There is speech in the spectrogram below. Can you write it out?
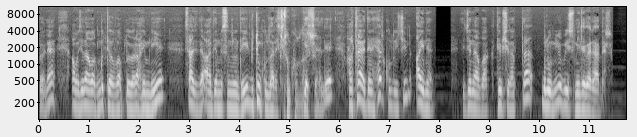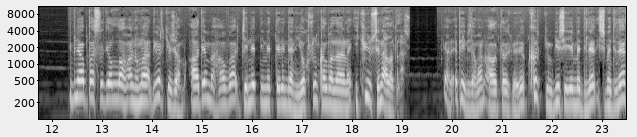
Böyle. Ama Cenab-ı Hak bu tevvaplığı ve rahimliği sadece de Adem'le sınırlı değil, bütün kullar için Bütün kullar. geçerli. Hata eden her kulu için aynı Cenab-ı Hak tebşiratta bulunuyor bu ismiyle beraber. İbn Abbas radıyallahu anhuma diyor ki hocam Adem ve Havva cennet nimetlerinden yoksun kalmalarına 200 sene ağladılar. Yani epey bir zaman ağladıkları görüyor. 40 gün bir şey yemediler, içmediler.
